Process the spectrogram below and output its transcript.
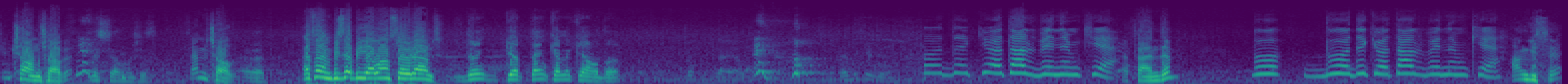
Kim çalmış abi? Biz çalmışız. Sen mi çaldın? Evet. Efendim bize bir yalan söyler misin? Dün gökten kemik yağdı. Buradaki otel benimki. Efendim? Bu buradaki otel benimki. Hangisi?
